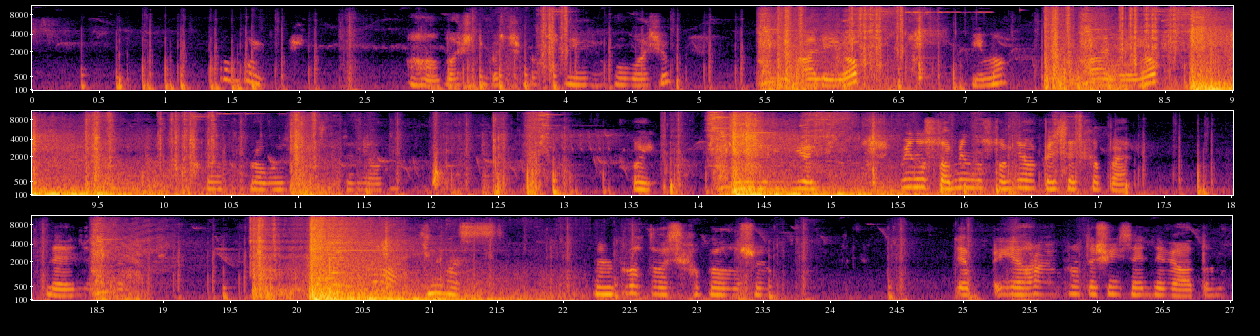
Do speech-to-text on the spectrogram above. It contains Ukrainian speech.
О, боюсь. Ага, бачите, бачите, бачите, я його бачив. Я попробую зайти до нього. Ой. Мінус 100, мінус 100, в нього 50 хп. Де, де, де. Єс. Мене просто весь хп лишив. Я, я граю проти 69-го.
